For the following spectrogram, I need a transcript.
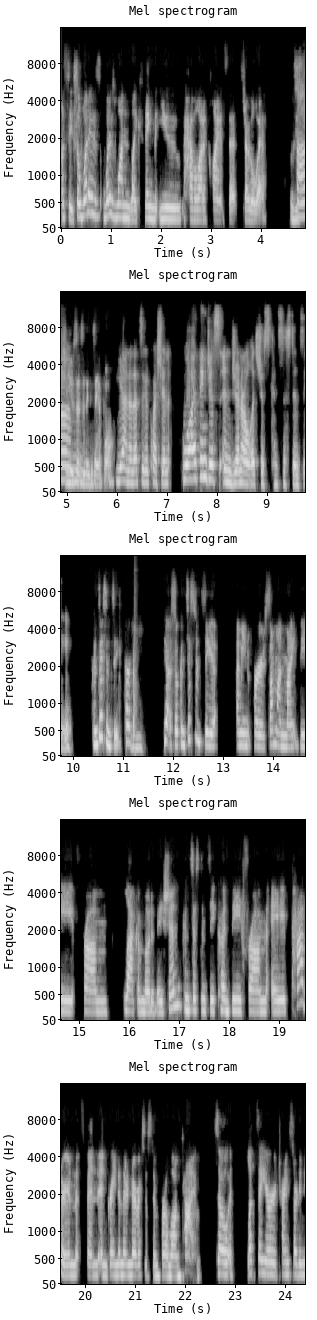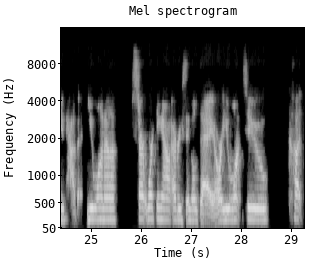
let's see. So what is, what is one like thing that you have a lot of clients that struggle with? Just um, to use as an um, example. Yeah, no, that's a good question. Well, I think just in general, it's just consistency. Consistency. Perfect. Mm-hmm. Yeah. So consistency, I mean, for someone might be from lack of motivation. Consistency could be from a pattern that's been ingrained in their nervous system for a long time. So if, let's say you're trying to start a new habit, you want to start working out every single day, or you want to cut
